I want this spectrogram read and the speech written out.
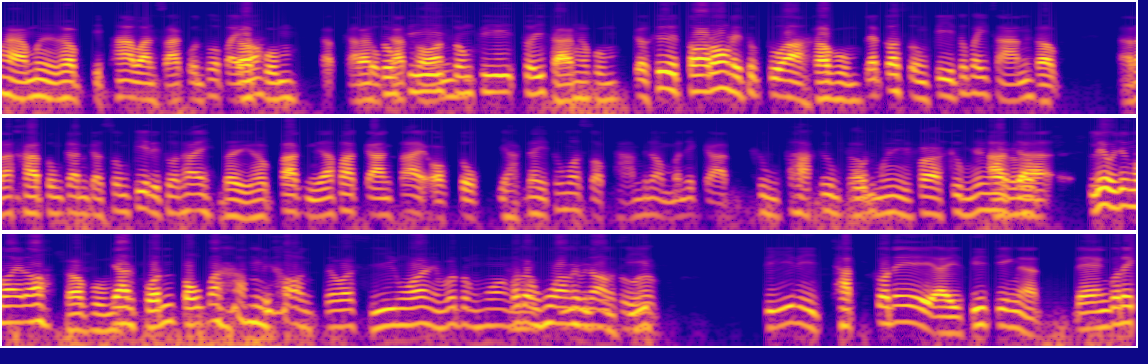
15มื้อครับสิบห้าวันสากลทั่วไปครับเนาะผมกับการการตกส่งการฟรีถอนส่งฟรีตัวอีสานครับผม ก็คือต่อรองในทุกตัวครับผมแล้วก็ส่งฟรีทั่วภาคอีสานครับอ่า ราคาตรงกันกับส่งฟรีในทั่วไทย ได้ครับภาคเหนือภาคกลางใต้ออกตก อยากได้ต้องมาสอบถามพี่น้องบรรยากาศครึมฟ้าครึมคฝรับนมื้อนี้ฟ้าครึ้มยังน้อาอยจแล้วจะครับเร็วจังน้อยเนาะครับผมย่านฝนตกมาพี่น้อง แต่ว่าสีงัวนี่บ่ต้องห่วงบ่ต้องห่วงครับพี่น้องตัวสีครับสีนี่ชัดก็ได้ไอ้สีจริงน่ะแดงก็ได้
